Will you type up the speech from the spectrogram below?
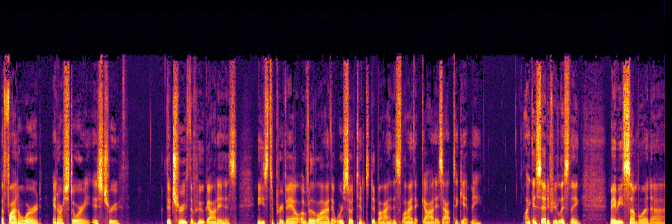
The final word in our story is truth. The truth of who God is needs to prevail over the lie that we're so tempted to buy this lie that God is out to get me. Like I said, if you're listening, maybe someone uh,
